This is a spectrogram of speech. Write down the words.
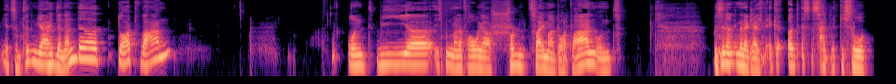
jetzt im dritten Jahr hintereinander dort waren und wir, ich mit meiner Frau ja schon zweimal dort waren und wir sind dann immer in der gleichen Ecke. Und es ist halt wirklich so.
